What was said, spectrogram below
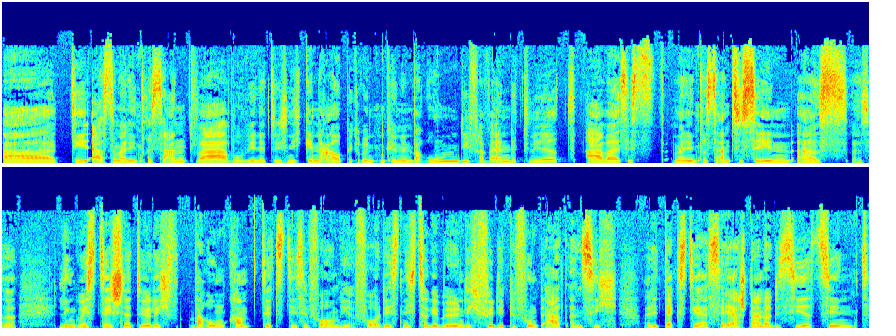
Äh, die erst einmal interessant war, wo wir natürlich nicht genau begründen können, warum die verwendet wird, aber es ist mal interessant zu sehen, aus, also linguistisch natürlich, warum kommt jetzt diese Form hier vor? Die ist nicht so gewöhnlich für die Befundart an sich, weil die Texte ja sehr standardisiert sind.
